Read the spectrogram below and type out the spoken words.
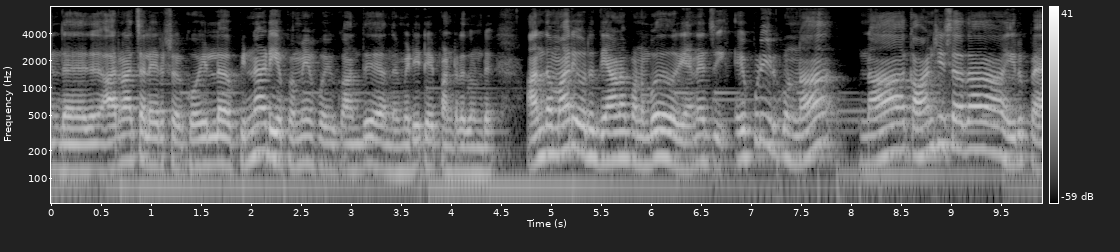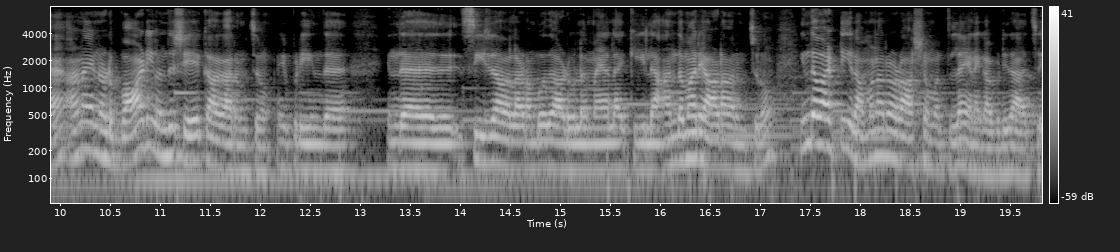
இந்த அருணாச்சலேஸ்வர் கோயிலில் பின்னாடி எப்போவுமே போய் உட்காந்து அந்த மெடிடேட் பண்ணுறது உண்டு. அந்த மாதிரி ஒரு தியானம் பண்ணும்போது ஒரு எனர்ஜி எப்படி இருக்கும்னா நான் கான்ஷியஸாக தான் இருப்பேன். ஆனால் என்னோடய பாடி வந்து ஷேக் ஆக ஆரம்பிச்சிடும் இப்படி இந்த இந்த சீசா விளாடும்போது ஆடுவில் மேலே கீழே அந்த மாதிரி ஆட ஆரம்பிச்சிடும் இந்த வாட்டி ரமணரோட ஆசிரமத்தில் எனக்கு அப்படி தான் ஆச்சு.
